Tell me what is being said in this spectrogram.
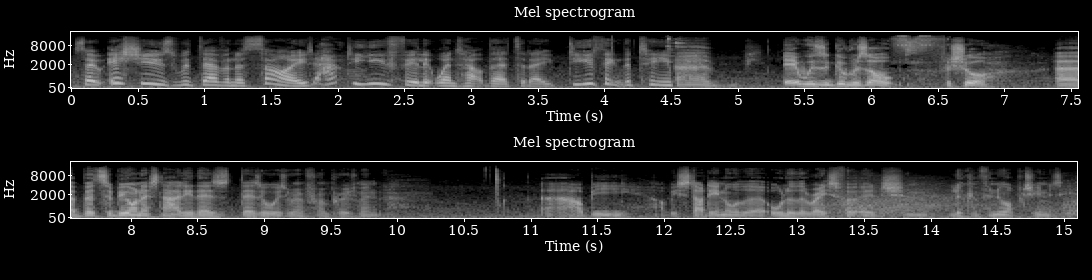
So issues with Devon aside, how do you feel it went out there today? Do you think the team... Uh, it was a good result, for sure. Uh, but to be honest, Natalie, there's there's always room for improvement. Uh, I'll be I'll be studying all the all of the race footage and looking for new opportunities.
